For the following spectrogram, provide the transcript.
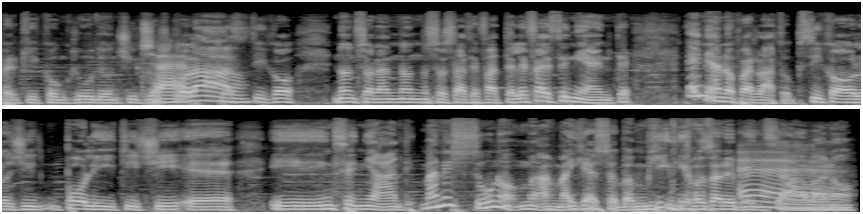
per chi conclude un ciclo Certo. scolastico, non sono, non sono state fatte le feste, niente. E ne hanno parlato psicologi, politici, eh, insegnanti, ma nessuno ha mai chiesto ai bambini cosa ne pensavano.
